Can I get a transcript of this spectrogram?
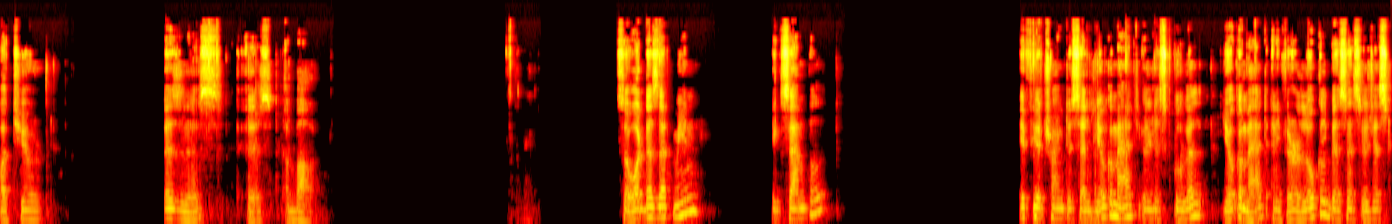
what your business is about. So what does that mean? Example if you're trying to sell yoga mat you'll just google yoga mat and if you're a local business you just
